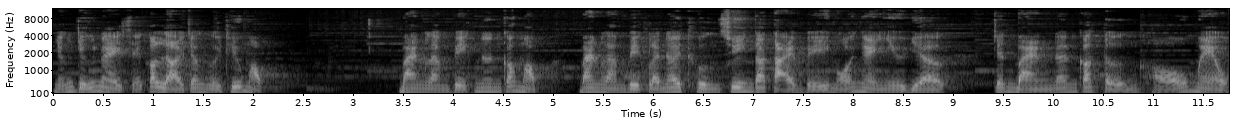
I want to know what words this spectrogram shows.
những chữ này sẽ có lợi cho người thiếu mộc. Bàn làm việc nên có mộc. Bàn làm việc là nơi thường xuyên ta tại vị mỗi ngày nhiều giờ. Trên bàn nên có tượng hổ mèo.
